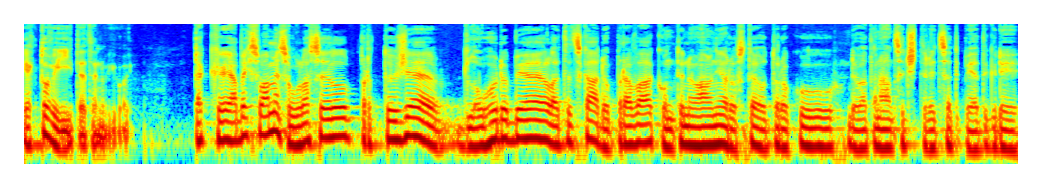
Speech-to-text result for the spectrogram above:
Jak to vidíte, ten vývoj? Tak já bych s vámi souhlasil, protože dlouhodobě letecká doprava kontinuálně roste od roku 1945, kdy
